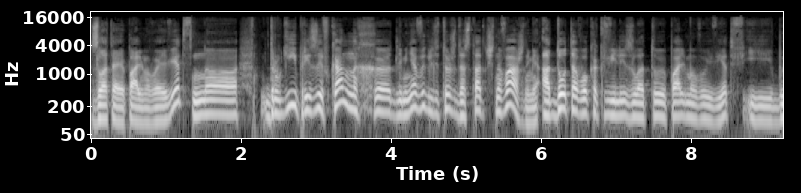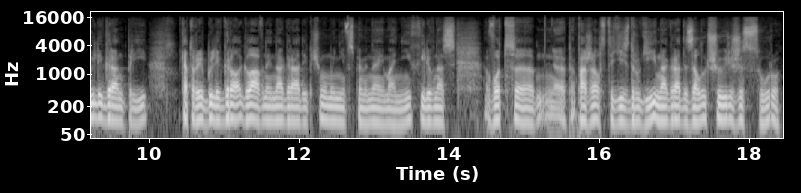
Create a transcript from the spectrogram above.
золотая пальмовая ветвь, но другие призы в Каннах э, для меня выглядят тоже достаточно важными. А до того, как ввели золотую пальмовую ветвь и были гран-при, которые были главной наградой, почему мы не вспоминаем о них? Или у нас вот, э, пожалуйста, есть другие награды за лучшую режиссуру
